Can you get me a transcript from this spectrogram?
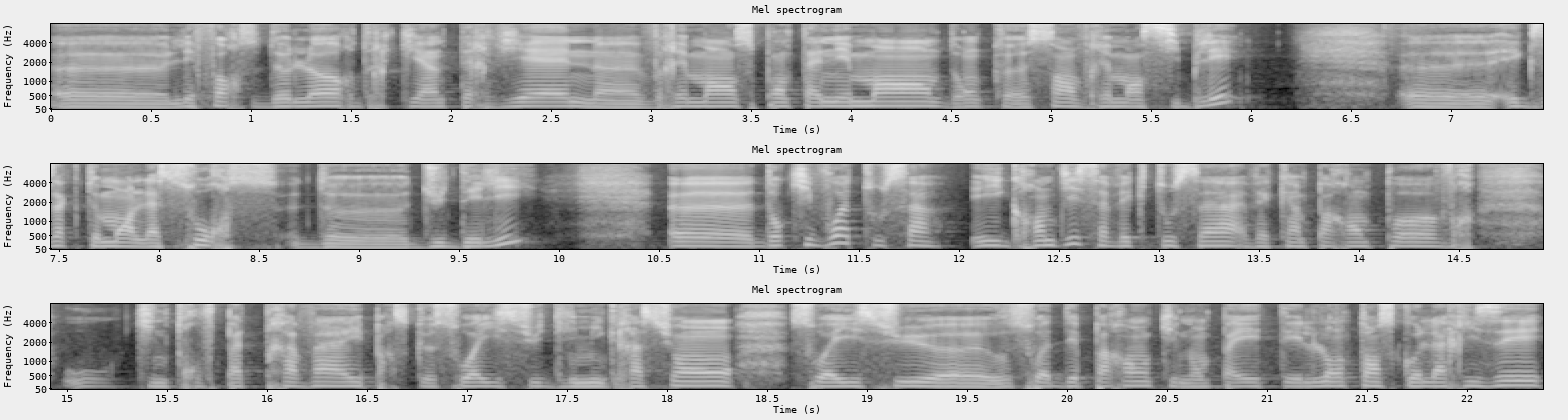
les forces de l'ordre qui interviennent vraiment spontanément, donc sans vraiment cibler exactement la source de, du délit. Euh, donc ils voient tout ça et ils grandissent avec tout ça, avec un parent pauvre ou qui ne trouve pas de travail parce que soit issu de l'immigration, soit issu, euh, soit des parents qui n'ont pas été longtemps scolarisés.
